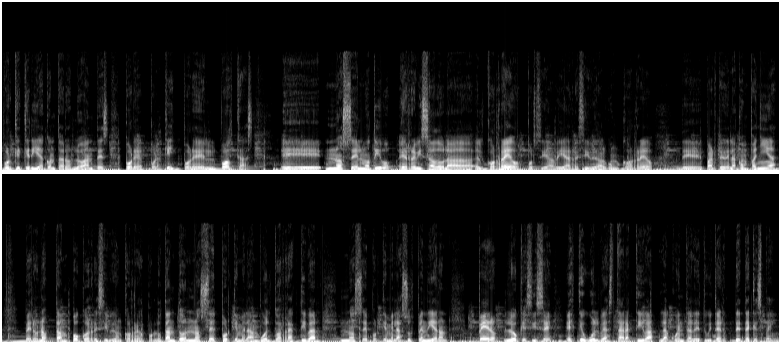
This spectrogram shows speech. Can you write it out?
Porque quería contároslo antes por, e, por aquí, por el podcast. Eh, no sé el motivo, he revisado el correo por si había recibido algún correo de parte de la compañía, pero no, tampoco he recibido un correo. Por lo tanto, no sé por qué me la han vuelto a reactivar, no sé por qué me la suspendieron, pero lo que sí sé es que vuelve a estar activa la cuenta de Twitter de TechSpain.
